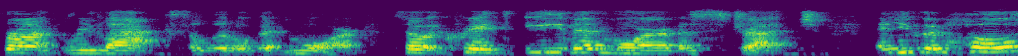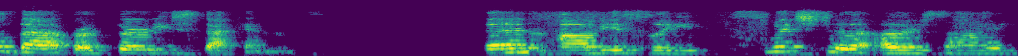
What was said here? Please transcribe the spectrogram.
front relax a little bit more. So it creates even more of a stretch. And you could hold that for 30 seconds. Then obviously switch to the other side.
